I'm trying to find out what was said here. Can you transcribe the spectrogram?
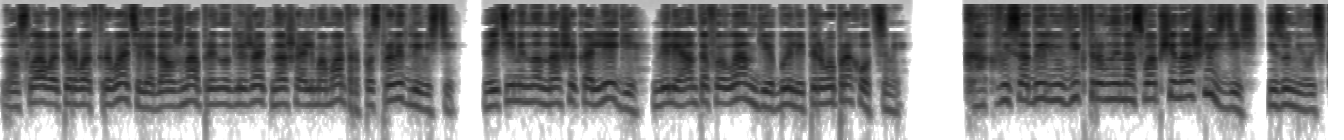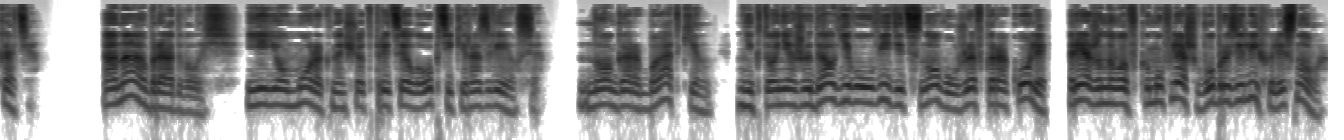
но слава первооткрывателя должна принадлежать нашей альма-матер по справедливости. Ведь именно наши коллеги, Виллиантов и Ланге, были первопроходцами. «Как вы с Аделью Викторовной нас вообще нашли здесь?» — изумилась Катя. Она обрадовалась. Ее морок насчет прицела оптики развеялся. Но Горбаткин... Никто не ожидал его увидеть снова уже в караколе, ряженого в камуфляж в образе лиха лесного.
